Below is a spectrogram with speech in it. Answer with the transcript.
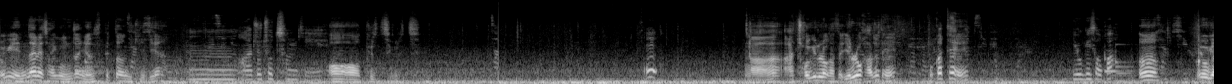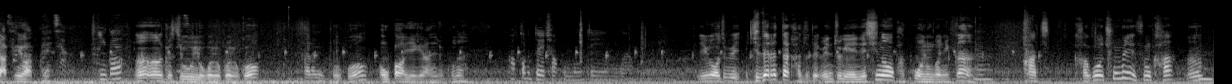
여기 옛날에 자기 운전 연습했던 길이야 음 아주 초창기에 어, 어, 그렇지, 그렇지. 어? 아, 아, 저 길로 가서, 일로 가도 돼. 똑같아. 여기서 가? 어, 여기 앞에, 요 앞에. 이거? 어, 어, 그렇지. 요거, 요거, 요거, 요거. 사람 보고. 어, 오빠가 얘기를 안 해줬구나. 아까부터 왜 자꾸 멍 때리는 거야 이거 어차피 기다렸다 가도 돼. 왼쪽에 이제 신호 받고 오는 거니까. 응. 가, 가고 충분히 있으면 가. 응? 응.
